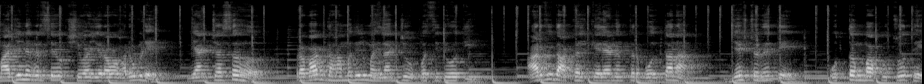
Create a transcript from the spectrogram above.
माजी नगरसेवक शिवाजीराव हरुगडे यांच्यासह प्रभाग दहामधील महिलांची उपस्थिती होती. अर्ज दाखल केल्यानंतर बोलताना ज्येष्ठ नेते उत्तम बापू चोथे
